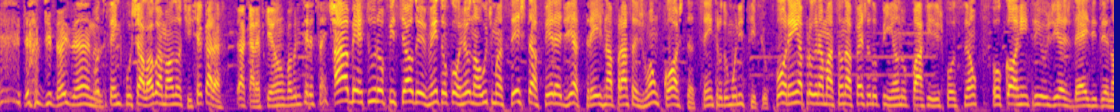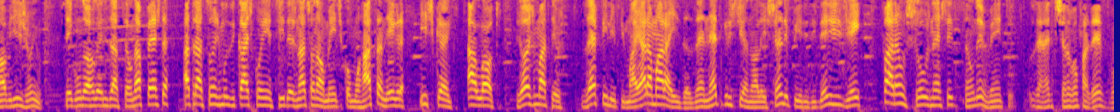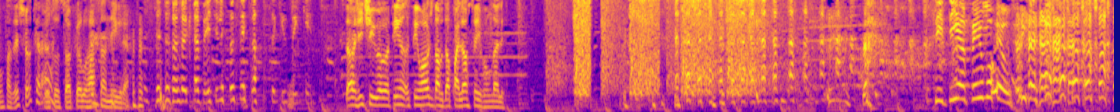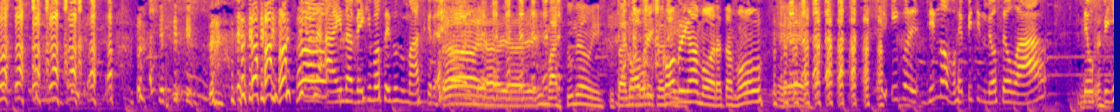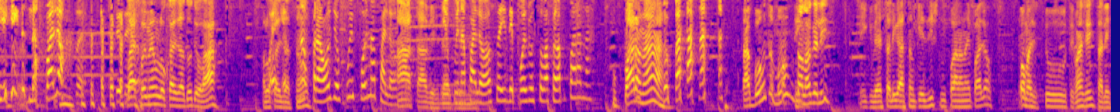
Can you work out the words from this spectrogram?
de- dois Pô, anos. tu tem que puxar logo a mal notícia, cara. Ah, cara, é porque é um bagulho interessante. A abertura oficial do evento ocorreu na última sexta-feira, dia 3, na Praça João Costa, centro do município. Porém, a programação da Festa do Pinhão no Parque de Exposição ocorre entre os dias 10 e 19 de junho. Segundo a organização da festa, atrações musicais conhecidas nacionalmente como Raça Negra, Skank, Alok, Jorge Mateus, Zé Felipe, Maiara Maraíza, Zé Neto Cristiano, Alexandre Pires e Denis DJ farão shows nesta edição do evento. O Zé Neto e Cristiano vão fazer, vão fazer show, será? Eu tô só pelo Raça Negra. Eu acabei de ler um negócio aqui sem querer. Então a gente eu tenho, tem o áudio da, da palhoça aí, vamos dar ali. Se tinha feio, morreu. Cara, ainda bem que vocês usam máscara. Ai, ai, ai. Mas tu não, hein? Tu tá no Cobrem, a mora, tá bom? É. Inclu- De novo, repetindo, meu celular deu fim na palhoça. Entendeu? Mas foi mesmo o localizador deu lá? A Foi- localização? Não, pra onde eu fui foi na palhoça. Ah, tá, verdade. eu fui na palhoça e depois meu celular foi lá pro Paraná. O Paraná. Tá bom, tá bom, tá logo ali. Tem que ver essa ligação que existe no Paraná e Palhoça. Pô, mas tu tem mais aí? Tá ali.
